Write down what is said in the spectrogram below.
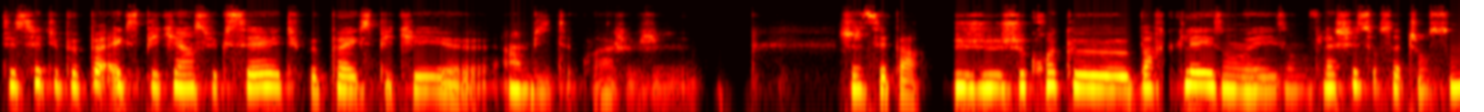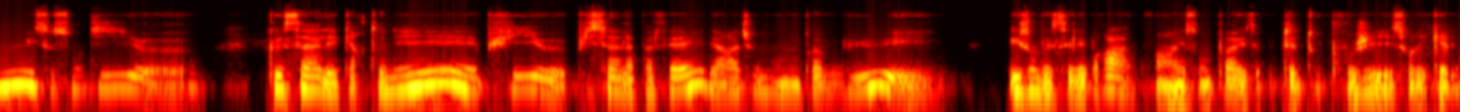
Tu sais, tu peux pas expliquer un succès, tu peux pas expliquer euh, un beat, quoi. Je, je, je ne sais pas. Je, je, crois que Barclay, ils ont, ils ont flashé sur cette chanson, ils se sont dit euh, que ça allait cartonner, et puis, euh, puis ça l'a pas fait, les radios n'en ont pas voulu, et ils ont baissé les bras. Enfin, ils ont pas, ils avaient peut-être d'autres projets sur lesquels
